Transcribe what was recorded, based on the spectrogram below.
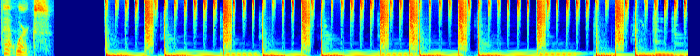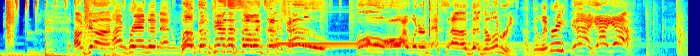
That works. I'm John. I'm Brandon, and Welcome to the So and So Show. Oh, oh, I wonder if that's uh, the delivery. A delivery? Yeah, yeah, yeah.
